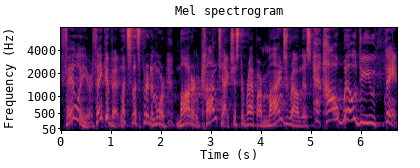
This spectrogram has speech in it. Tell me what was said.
Failure. Think of it. Let's, let's put it in a more modern context just to wrap our minds around this. How well do you think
